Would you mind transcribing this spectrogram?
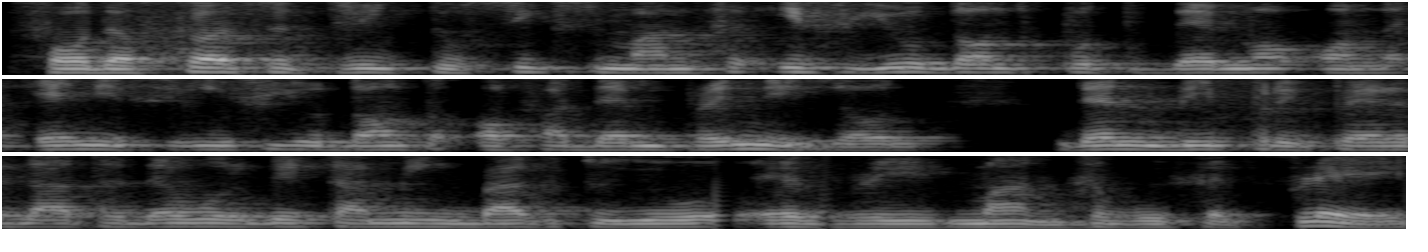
for the first three to six months. If you don't put them on anything, if you don't offer them prednisone, then be prepared that they will be coming back to you every month with a flare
